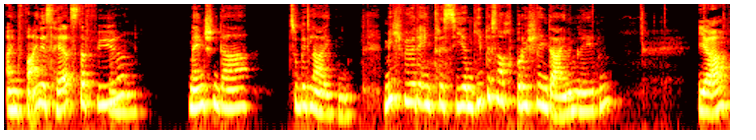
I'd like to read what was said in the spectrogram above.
ein feines Herz dafür, mhm. Menschen da zu begleiten. Mich würde interessieren, gibt es auch Brüche in deinem Leben? Ja,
